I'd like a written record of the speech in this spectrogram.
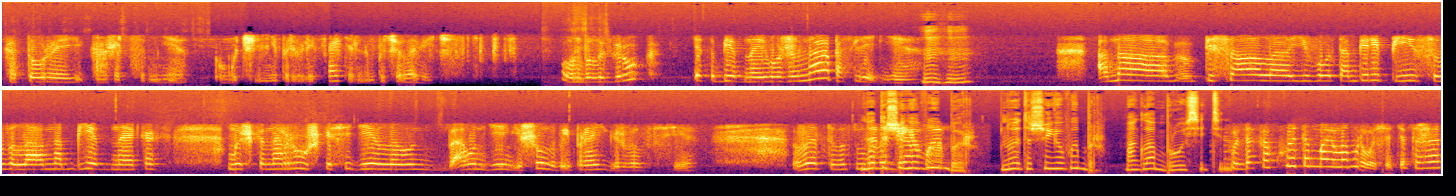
который кажется мне очень непривлекательным по-человечески. Он был игрок. Это бедная его жена, последняя. Угу она писала его, там переписывала, она бедная, как мышка-нарушка сидела, он, а он деньги шел и проигрывал все. В этом вот Но это же ее выбор. Ну, это же ее выбор. Могла бросить. Да какой там могла бросить? Это же...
